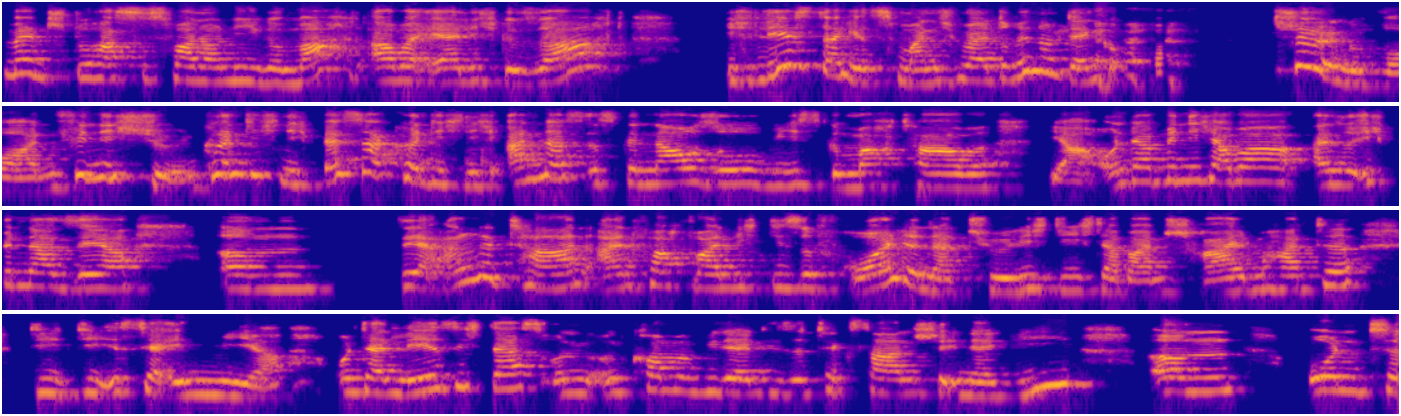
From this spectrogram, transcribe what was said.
Mensch, du hast es zwar noch nie gemacht, aber ehrlich gesagt, ich lese da jetzt manchmal drin und denke, oh, schön geworden, finde ich schön. Könnte ich nicht besser, könnte ich nicht anders, ist genau so, wie ich es gemacht habe. Ja, und da bin ich aber, also ich bin da sehr ähm, sehr angetan, einfach weil ich diese Freude natürlich, die ich da beim Schreiben hatte, die, die ist ja in mir. Und dann lese ich das und, und komme wieder in diese texanische Energie ähm, und äh,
